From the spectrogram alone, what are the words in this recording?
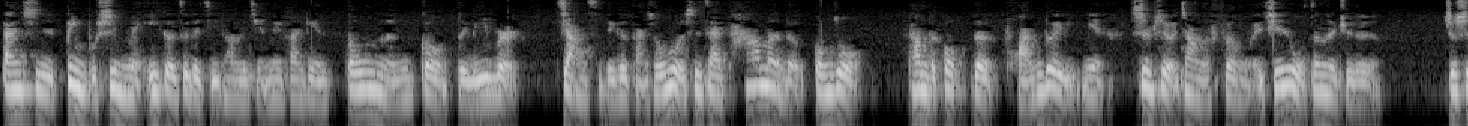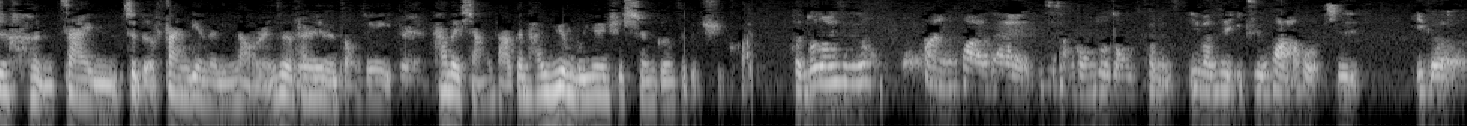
但是，并不是每一个这个集团的姐妹饭店都能够 deliver 这样子的一个感受，或者是在他们的工作、他们的工的团队里面，是不是有这样的氛围？其实我真的觉得，就是很在于这个饭店的领导人、这个饭店的总经理，对他的想法跟他愿不愿意去深耕这个区块。很多东西是幻化在日常工作中，可能一般是一句话或者是一个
